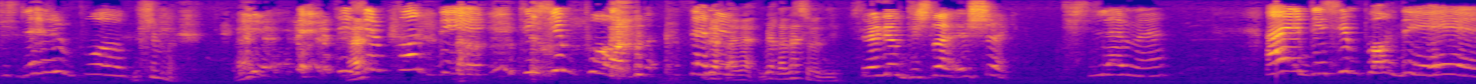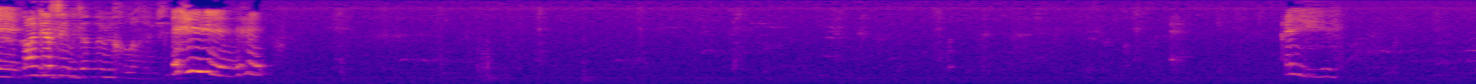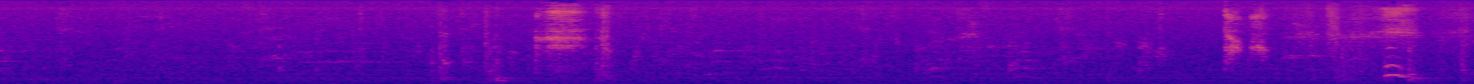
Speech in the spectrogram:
Dişlerim pok. Dişin mi? He? Dişim pok değil. Dişim pok. Bir dakika Senin ne, bir dakika ne söyledi? Sevdiğim dişler eşek. dişler mi? Hayır dişim pok değil. Hangisi bir tane bir kulak hepsi. Ay.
